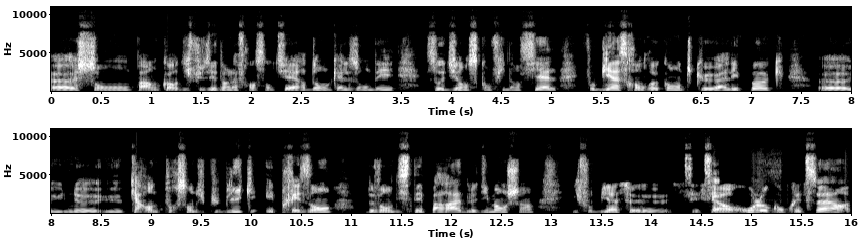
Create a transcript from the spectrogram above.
euh, sont pas encore diffusées dans la France entière, donc elles ont des audiences confidentielles. Il faut bien se rendre compte que à l'époque, euh, une, une 40% du public est présent devant Disney Parade le dimanche. hein. Il faut bien se, c'est c'est un rouleau compresseur,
